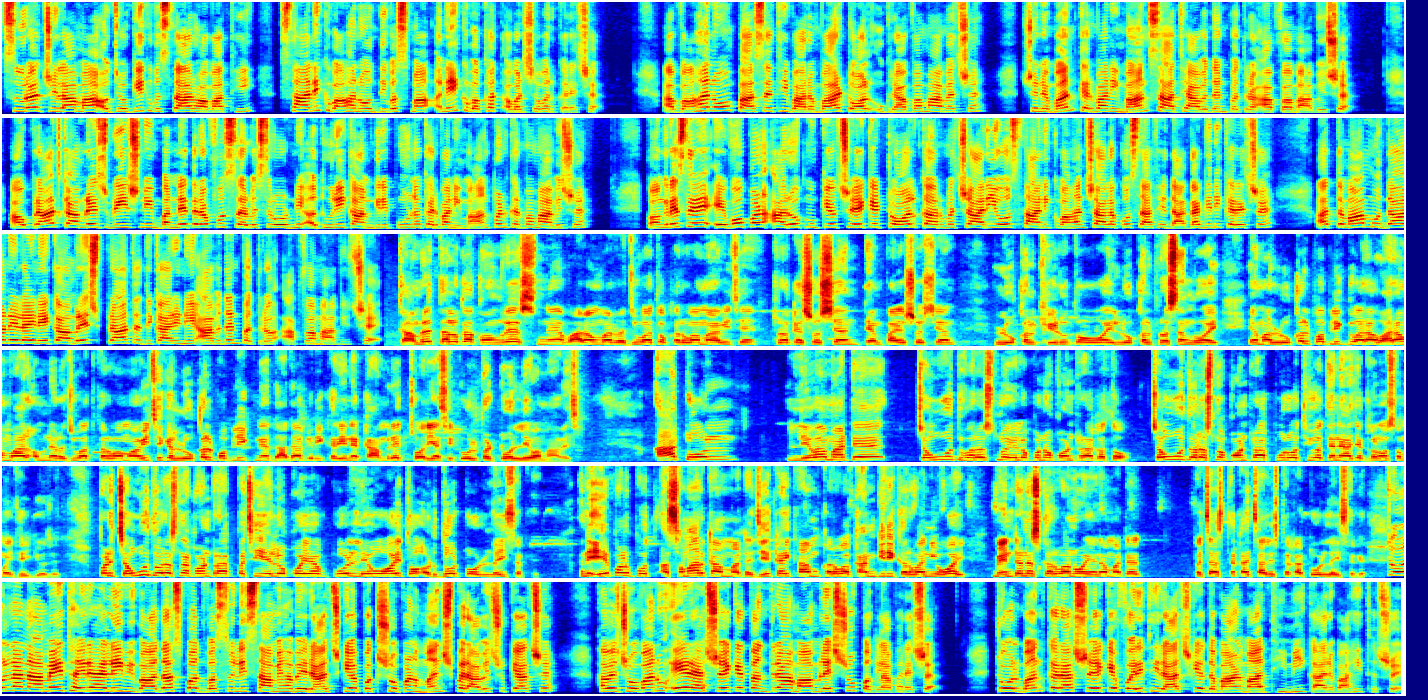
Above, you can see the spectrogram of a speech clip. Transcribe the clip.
સુરત જિલ્લામાં ઔદ્યોગિક વિસ્તાર હોવાથી સ્થાનિક વાહનો દિવસમાં અનેક વખત અવરજવર કરે છે. આ વાહનો પાસેથી વારંવાર ટોલ ઉઘરાવવામાં આવે છે, જેને બંધ કરવાની માંગ સાથે આવેદનપત્ર આપવામાં આવ્યું છે. આ ઉપરાંત કામરેજ બ્રિજની બંને તરફ સર્વિસ રોડની અધૂરી કામગીરી પૂર્ણ કરવાની માંગ પણ કરવામાં આવી છે. કોંગ્રેસે એવો પણ આરોપ મૂક્યો છે કે ટોલ કર્મચારીઓ સ્થાનિક વાહન ચાલકો સાથે દાદાગીરી કરે છે. આ તમામ મુદ્દાઓને લઈને કામરેજ પ્રાંત અધિકારીને આવેદનપત્ર આપવામાં આવ્યું છે. કામરેજ તાલુકા કોંગ્રેસને વારંવાર રજૂઆતો કરવામાં આવી છે. ટ્રક એસોસિએશન, ટેમ્પા એસોસિએશન લોકલ ખેડૂતો હોય લોકલ પ્રસંગ હોય એમાં લોકલ પબ્લિક દ્વારા વારંવાર અમને રજૂઆત કરવામાં આવી છે કે લોકલ પબ્લિકને દાદાગીરી કરીને કામરેજ ચોર્યાસી ટોલ પર ટોલ લેવામાં આવે છે. આ ટોલ લેવા માટે ચૌદ વર્ષનો એ લોકોનો કોન્ટ્રાક્ટ હતો. ચૌદ વર્ષનો કોન્ટ્રાક્ટ પૂરો થયો તેને આજે ઘણો સમય થઈ ગયો છે. પણ ચૌદ વર્ષના કોન્ટ્રાક્ટ પછી એ લોકોએ ટોલ લેવો હોય તો અડધો ટોલ લઈ શકે. અને એ પણ પોત આ સમારકામ માટે જે કાંઈ કામ કરવા કામગીરી કરવાની હોય મેન્ટેનન્સ કરવાનું હોય એના માટે પચાસ ટકા, ચાલીસ ટકા ટોલ લઈ શકે. ટોલના નામે થઈ રહેલી વિવાદાસ્પદ વસૂલી સામે હવે રાજકીય પક્ષો પણ મંચ પર આવી ચૂક્યા છે. હવે જોવાનું એ રહેશે કે તંત્ર આ મામલે શું પગલાં ભરે છે. ટોલ બંધ કરાશે કે ફરીથી રાજકીય દબાણમાં ધીમી કાર્યવાહી થશે?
